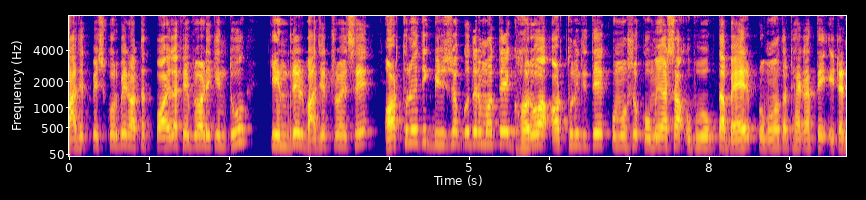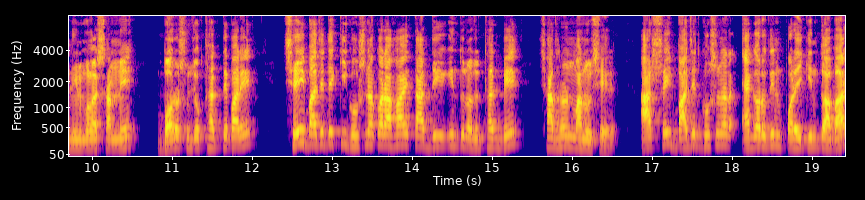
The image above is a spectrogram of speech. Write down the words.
বাজেট পেশ করবেন। অর্থাৎ পয়লা ফেব্রুয়ারি কিন্তু কেন্দ্রের বাজেট রয়েছে। অর্থনৈতিক বিশেষজ্ঞদের মতে, ঘরোয়া অর্থনীতিতে ক্রমশ কমে আসা উপভোক্তা ব্যয়ের প্রবণতা ঠেকাতে এটা নির্মলার সামনে বড় সুযোগ থাকতে পারে। সেই বাজেটে কি ঘোষণা করা হয়, তার দিকে কিন্তু নজর থাকবে সাধারণ মানুষের। আর সেই বাজেট ঘোষণার এগারো দিন পরেই কিন্তু আবার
